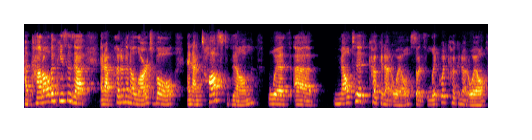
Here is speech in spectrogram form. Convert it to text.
I cut all the pieces up and I put them in a large bowl and I tossed them with uh, melted coconut oil, so it's liquid coconut oil,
